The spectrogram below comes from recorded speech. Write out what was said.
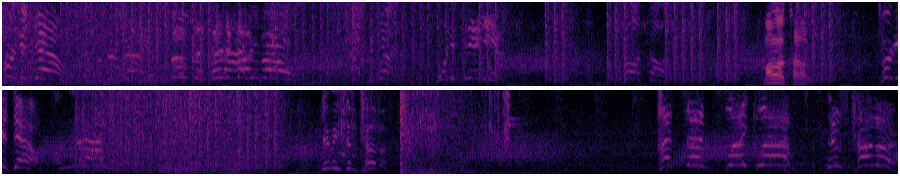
Target down! Move! Molotov. Target down! Give me some cover! flank left! There's cover!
